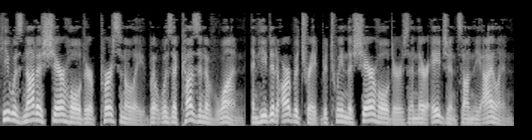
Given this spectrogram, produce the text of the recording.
He was not a shareholder personally but was a cousin of one, and he did arbitrate between the shareholders and their agents on the island.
